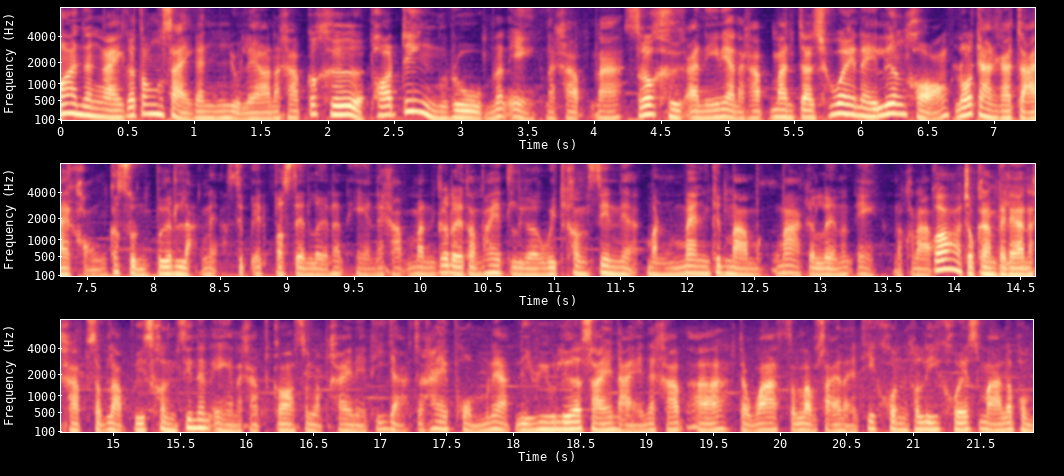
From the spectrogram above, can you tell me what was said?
ว่ายังไงก็ต้องใส่กันอยู่แล้วนะครับก็็คือ Porting Room นั่นเองนะครับนะก็คืออันนี้เนี่ยนะครับมันจะช่วยในเรื่องของลดการกระจายของกระสุนปืนหลักเนี่ย 11%เลยนั่นเองนะครับ มันก็เลยทำให้เรือวิสคอนซินเนี่ยมันแม่นขึ้นมามากๆกันเลยนั่นเองนะครับก็จบกันไปแล้วนะครับสำหรับวิสคอนซินนั่นเองนะครับก็สำหรับใครเนี่ยที่อยากจะให้ผมเนี่ยรีวิวเรือไซส์ไหนนะครับอะแต่ว่าสำหรับไซส์ไหนที่คนเขารีเควสมาแล้วผม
